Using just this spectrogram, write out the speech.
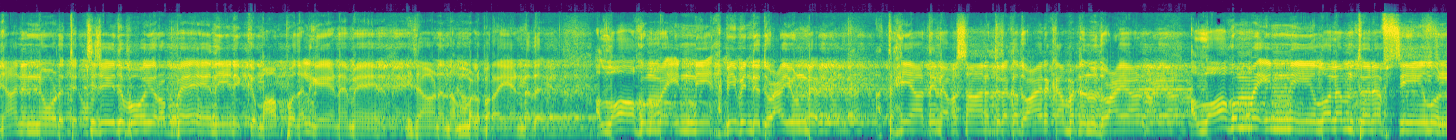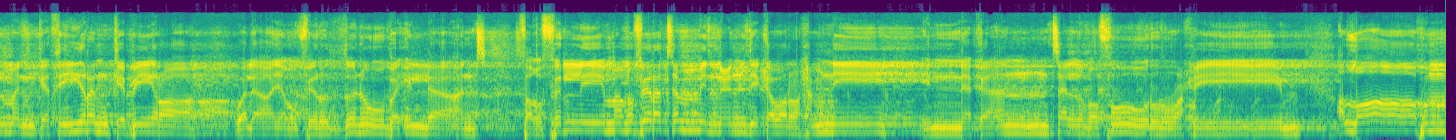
ഞാൻ എന്നോട് തെറ്റ് ചെയ്തു പോയി റബ്ബേ നീ എനിക്ക് മാപ്പ് നൽകണമേ. ഇതാണ് നമ്മൾ പറയേണ്ടത്. അള്ളാഹുമ്മ ഇന്നി ഹബീബിന്റെ ദ്വായുണ്ട് അത്തഹയാത്തിന്റെ അവസാനത്തിലൊക്കെ ദ്വായരക്കാൻ പറ്റുന്ന ദ്വായാണ് അള്ളാഹുമ്മ ഇന്നി നഫ്സി كثيرا كبيرا ولا يغفر الذنوب إلا أنت فاغفر لي مغفرة من عندك وارحمني إنك أنت الغفور الرحيم اللهم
